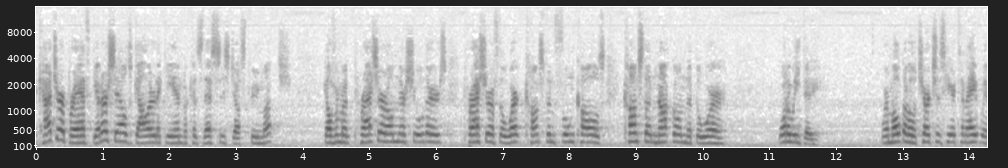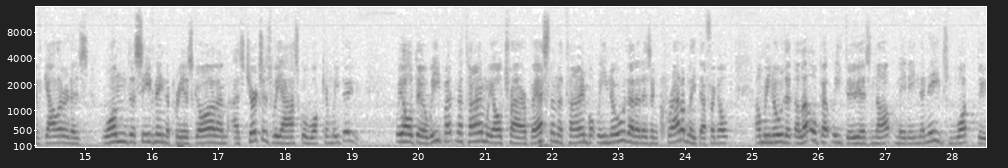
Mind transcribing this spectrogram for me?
to catch our breath, get ourselves gathered again because this is just too much. Government pressure on their shoulders, pressure of the work, constant phone calls, constant knock on the door. What do we do? We're multiple churches here tonight. We've gathered as one this evening to praise God. And as churches, we ask, well, what can we do? We all do a wee bit in the time. We all try our best in the time, but we know that it is incredibly difficult, and we know that the little bit we do is not meeting the needs. What do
